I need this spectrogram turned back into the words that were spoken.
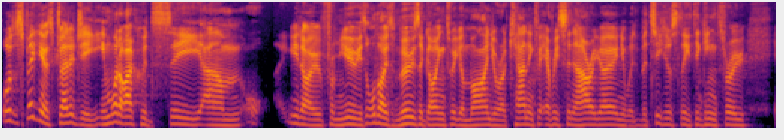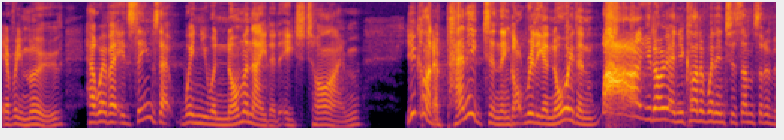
Well, speaking of strategy, in what I could see, um, you know, from you is all those moves are going through your mind. You're accounting for every scenario, and you were meticulously thinking through every move. However, it seems that when you were nominated each time, you kind of panicked and then got really annoyed and wow, you know, and you kind of went into some sort of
